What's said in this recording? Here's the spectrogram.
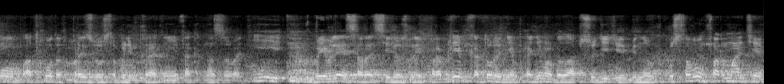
об отходах производства, будем кратно не так называть. И выявляется ряд серьезных проблем, которые необходимо было обсудить именно в кустовом формате,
